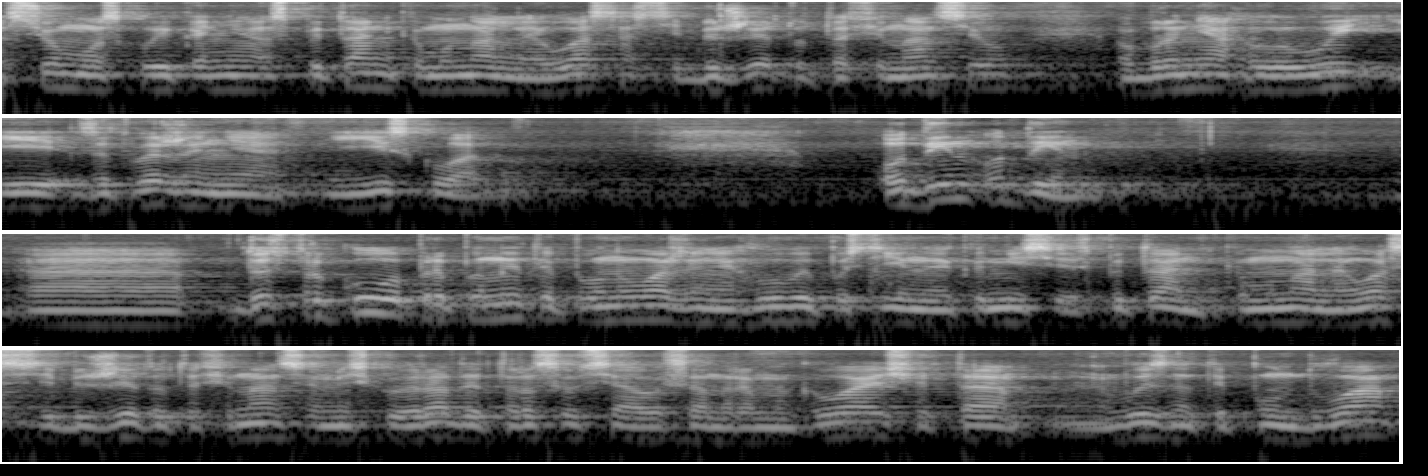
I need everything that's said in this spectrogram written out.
сьомого скликання з питань комунальної власності, бюджету та фінансів, обрання голови і затвердження її складу. 1.1. Е, Достроково припинити повноваження голови постійної комісії з питань комунальної власності, бюджету та фінансів міської ради Тарасовця Олександра Миколаївича та визнати пункт 2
